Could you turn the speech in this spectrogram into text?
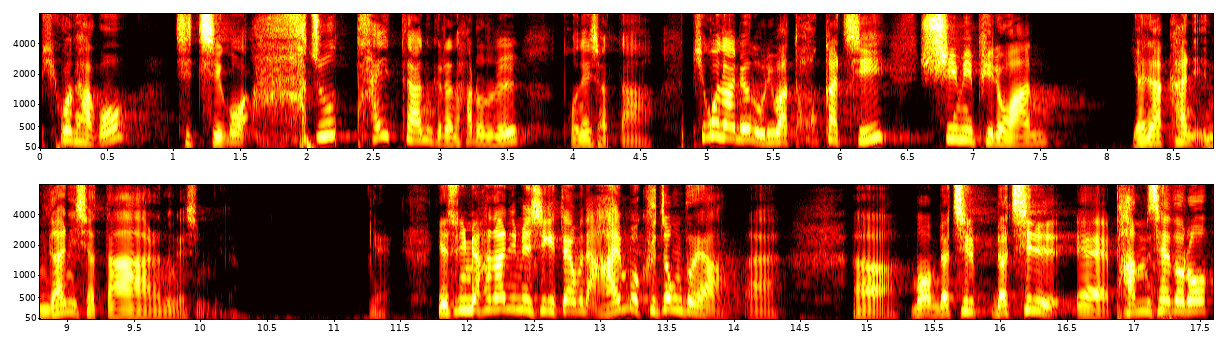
피곤하고 지치고 아주 타이트한 그런 하루를 보내셨다. 피곤하면 우리와 똑같이 쉼이 필요한 연약한 인간이셨다라는 것입니다. 예. 예수님이 하나님이시기 때문에 아이 뭐 그 정도야. 아, 아, 뭐 며칠 며칠 예, 밤새도록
